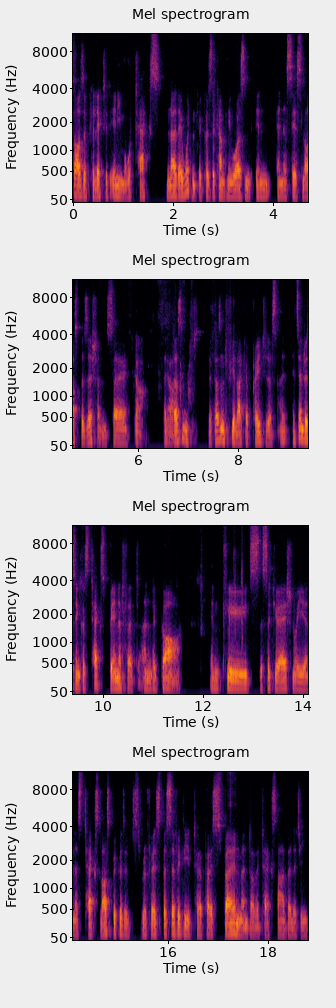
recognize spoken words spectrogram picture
SARS have collected any more tax? No, they wouldn't because the company wasn't in an assessed loss position. So yeah. that yeah. doesn't that doesn't feel like a prejudice. It's interesting because tax benefit under GAAR includes the situation where you're in a tax loss because it refers specifically to a postponement of a tax liability.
